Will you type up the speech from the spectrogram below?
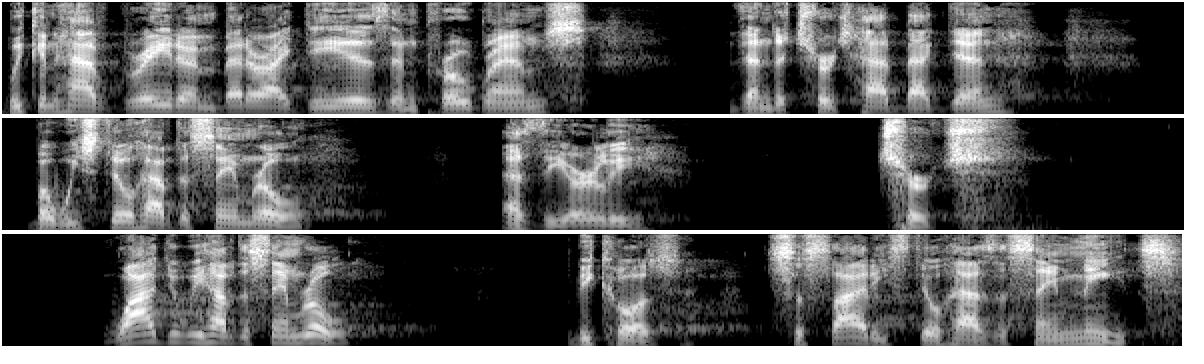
We can have greater and better ideas and programs than the church had back then, but we still have the same role as the early church. Why do we have the same role? Because society still has the same needs.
